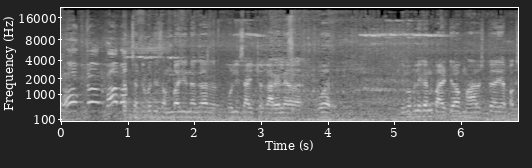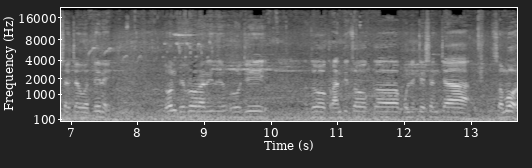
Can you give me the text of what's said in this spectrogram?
डॉक्टर बाबा छत्रपती संभाजीनगर पोलीस आयुक्त कार्यालयावर रिपब्लिकन पार्टी ऑफ महाराष्ट्र या पक्षाच्या वतीने दोन फेब्रुवारी रोजी जो क्रांती चौक पोलीस स्टेशनच्या समोर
